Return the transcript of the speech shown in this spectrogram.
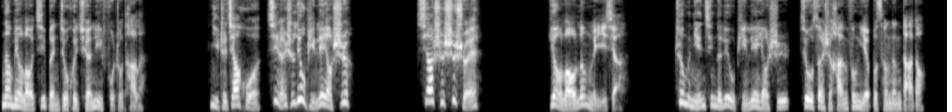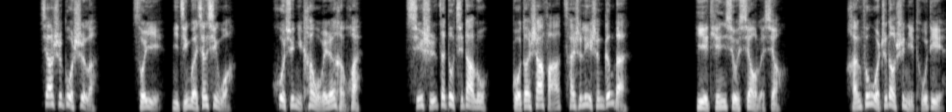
那么药老基本就会全力辅助他了。你这家伙竟然是六品炼药师，家世是谁？药老愣了一下。这么年轻的六品炼药师，就算是寒风也不曾能达到。家师过世了，所以你尽管相信我。或许你看我为人很坏，其实，在斗气大陆，果断杀伐才是立身根本。叶天秀笑了笑：“寒风，我知道是你徒弟，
